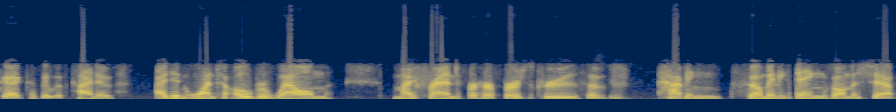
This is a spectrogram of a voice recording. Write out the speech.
good because it was kind of. I didn't want to overwhelm my friend for her first cruise of having so many things on the ship.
